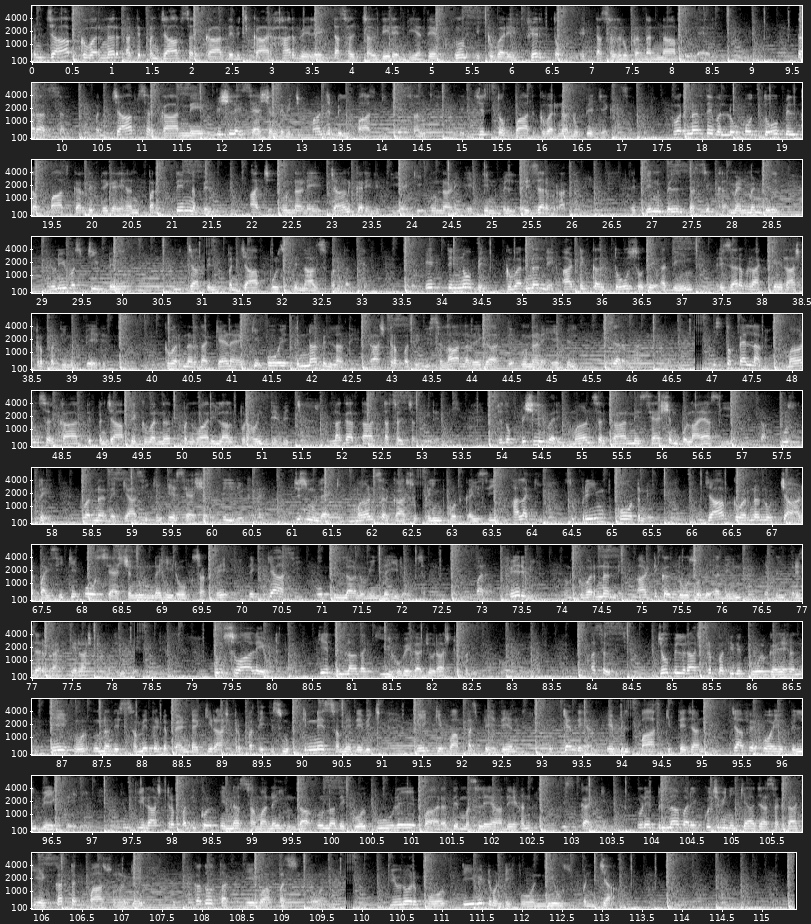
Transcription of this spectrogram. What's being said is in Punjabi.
ਪੰਜਾਬ ਗਵਰਨਰ ਅਤੇ ਪੰਜਾਬ ਸਰਕਾਰ ਦੇ ਵਿਚਕਾਰ ਹਰ ਵੇਲੇ ਟਸਲ ਚੱਲਦੀ ਰਹਿੰਦੀ ਹੈ ਤੇ ਹੁਣ ਇੱਕ ਵਾਰੀ ਫਿਰ ਤੋਂ ਇਹ ਟਸਲ ਰੁਕਣ ਦਾ ਨਾਮ ਨਹੀਂ ਲੈ ਰਹੀ। ਦਰਅਸਲ, ਪੰਜਾਬ ਸਰਕਾਰ ਨੇ ਪਿਛਲੇ ਸੈਸ਼ਨ ਦੇ ਵਿੱਚ ਪੰਜ ਬਿੱਲ ਪਾਸ ਕੀਤੇ ਸਨ ਤੇ ਜਿਸ ਤੋਂ ਬਾਅਦ ਗਵਰਨਰ ਨੂੰ ਭੇਜੇ ਗਏ ਸਨ। ਗਵਰਨਰ ਦੇ ਵੱਲੋਂ ਉਹ ਦੋ ਬਿੱਲ ਤਾਂ ਪਾਸ ਕਰ ਦਿੱਤੇ ਗਏ ਹਨ, ਪਰ ਤਿੰਨ ਬਿੱਲ ਅੱਜ ਉਹਨਾਂ ਨੇ ਜਾਣਕਾਰੀ ਦਿੱਤੀ ਹੈ ਕਿ ਉਹਨਾਂ ਨੇ ਇਹ ਤਿੰਨ ਬਿੱਲ ਰਿਜ਼ਰਵ ਰੱਖ ਲਏ ਇਹ ਤਿੰਨ ਬਿੱਲ ਦਾ Sikh amendment bill university bill, ਤੀਜਾ ਬਿੱਲ ਪੰਜਾਬ ਪੁਲਿਸ ਦੇ ਨਾਲ ਸੰਬੰਧਿਤ ਹੈ। ਇਹ ਤਿੰਨੋਂ ਬਿੱਲ ਗਵਰਨਰ ਨੇ ਆਰਟੀਕਲ 200 ਦੇ ਅਧੀਨ ਰਿਜ਼ਰਵ ਰੱਖ ਕੇ ਰਾਸ਼ਟਰਪਤੀ ਨੂੰ ਭੇਜ ਦਿੱਤੇ। ਗਵਰਨਰ ਦਾ ਕਹਿਣਾ ਹੈ ਕਿ ਉਹ ਇਹ ਤਿੰਨਾਂ ਬਿੱਲਾਂ ਤੇ ਰਾਸ਼ਟਰਪਤੀ ਦੀ ਸਲਾਹ ਲਵੇਗਾ ਤੇ ਉਹਨਾਂ ਨੇ ਇਹ ਬਿੱਲ ਰਿਜ਼ਰਵ ਰੱਖ ਇਸ ਤੋਂ ਪਹਿਲਾਂ ਵੀ ਮਾਨ ਸਰਕਾਰ ਤੇ ਪੰਜਾਬ ਦੇ ਗਵਰਨਰ ਬਨਵਾਰੀ ਲਾਲ ਪੁਰੋਹਿਤ ਦੇ ਵਿੱਚ ਲਗਾਤਾਰ ਟਸਲ ਚੱਲਦੀ ਰਹਿੰਦੀ ਹੈ। ਜਦੋਂ ਪਿਛਲੀ ਵਾਰੀ ਮਾਨ ਸਰਕਾਰ ਨੇ ਸੈਸ਼ਨ ਬੁਲਾਇਆ ਸੀ ਤਾਂ ਉਸ ਤੇ ਗਵਰਨਰ ਨੇ ਕਿਹਾ ਸੀ ਕਿ ਇਹ ਸੈਸ਼ਨ ਇਲੀਗਲ ਹੈ, ਜਿਸ ਨੂੰ ਲੈ ਕੇ ਮਾਨ ਸਰਕਾਰ ਸੁਪਰੀਮ ਕੋਰਟ ਗਈ ਸੀ। ਹਾਲਾਂਕਿ ਸੁਪਰੀਮ ਕੋਰਟ ਨੇ ਪੰਜਾਬ ਗਵਰਨਰ ਨੂੰ ਝਾੜ ਪਾਈ ਸੀ ਕਿ ਉਹ ਸੈਸ਼ਨ ਨੂੰ ਨਹੀਂ ਰੋਕ ਸਕਦੇ ਤੇ ਕਿਹਾ ਸੀ ਉਹ ਬਿੱਲਾਂ ਨੂੰ ਵੀ ਨਹੀਂ ਰੋਕ ਸਕਦੇ। ਪਰ ਫਿਰ ਵੀ ਹੁਣ ਗਵਰਨਰ ਨੇ ਆਰਟੀਕਲ 200 ਦੇ ਅਧੀਨ ਇਹ ਬਿੱਲ ਰਿਜ਼ਰਵ ਰੱਖ ਕੇ ਰਾਸ਼ਟਰਪਤੀ ਨੂੰ ਭੇਜ ਦਿੱਤੇ। ਹੁਣ ਸਵਾਲ ਇਹ ਉੱਠਦਾ ਕਿ ਬਿੱਲਾਂ ਦਾ ਕੀ ਹੋਵੇਗਾ ਜੋ ਰਾਸ਼ਟਰਪਤੀ ਕੋਲ ਗਏ ਅਸਲ ਵਿੱਚ ਜੋ ਬਿੱਲ ਰਾਸ਼ਟਰਪਤੀ ਦੇ ਕੋਲ ਗਏ ਹਨ, ਇਹ ਹੁਣ ਉਹਨਾਂ ਦੇ ਸਮੇਂ ਤੇ ਡਿਪੈਂਡ ਹੈ ਕਿ ਰਾਸ਼ਟਰਪਤੀ ਇਸ ਨੂੰ ਕਿੰਨੇ ਸਮੇਂ ਦੇ ਵਿੱਚ ਵੇਖ ਕੇ ਵਾਪਸ ਭੇਜਦੇ ਹਨ। ਤੇ ਕਹਿੰਦੇ ਹਨ, ਇਹ ਬਿੱਲ ਪਾਸ ਕੀਤੇ ਜਾਣ ਜਾਂ ਫਿਰ ਉਹ ਇਹ ਬਿੱਲ ਵੇਖਦੇ ਹੀ ਨਹੀਂ। ਕਿਉਂਕਿ ਰਾਸ਼ਟਰਪਤੀ ਕੋਲ ਇੰਨਾ ਸਮਾਂ ਨਹੀਂ ਹੁੰਦਾ, ਉਹਨਾਂ ਦੇ ਕੋਲ ਪੂਰੇ ਭਾਰਤ ਦੇ ਮਸਲੇ ਆਉਂਦੇ ਹਨ। ਇਸ ਕਰਕੇ ਹੁਣ ਇਹ ਬਿੱਲਾਂ ਬਾਰੇ ਕੁਝ ਵੀ ਨਹੀਂ ਕਿਹਾ ਜਾ ਸਕਦਾ ਕਿ ਇਹ ਕਦ ਤੱਕ ਪਾਸ ਹੋਣਗੇ, ਕਦੋਂ ਤੱਕ ਇਹ ਵਾਪਸ ਆਉਣਗੇ bureau report TV 24 news Punjab.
